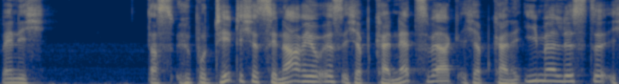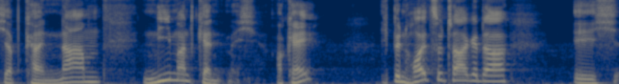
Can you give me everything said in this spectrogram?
wenn ich das hypothetische Szenario ist, ich habe kein Netzwerk, ich habe keine E-Mail-Liste, ich habe keinen Namen, niemand kennt mich. Okay? Ich bin heutzutage da, ich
